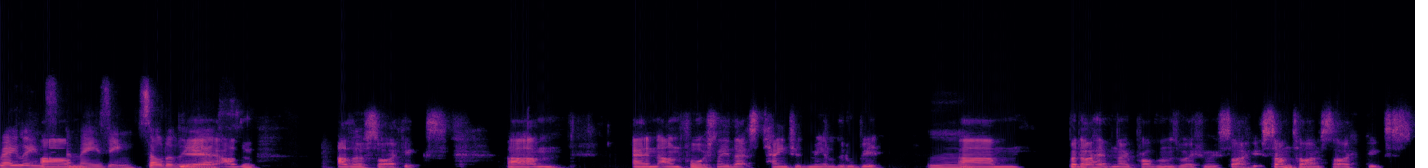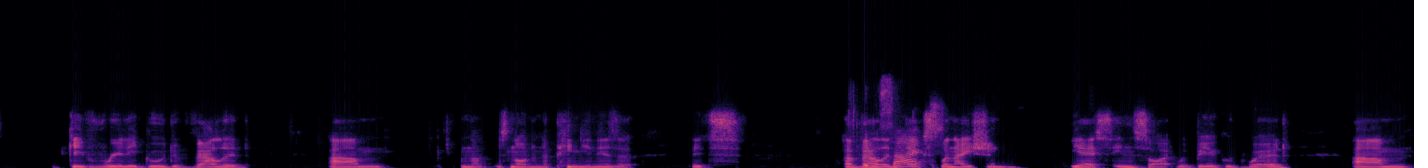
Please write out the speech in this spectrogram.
Raylene's Um, amazing. Soul of the yeah, earth. other other psychics. Um, and unfortunately, that's tainted me a little bit. Mm. Um, but I have no problems working with psychics. Sometimes psychics give really good, valid. Um, not, it's not an opinion, is it? It's a valid Insight? explanation. Yes, insight would be a good word. Um,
